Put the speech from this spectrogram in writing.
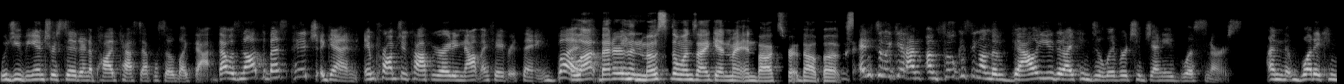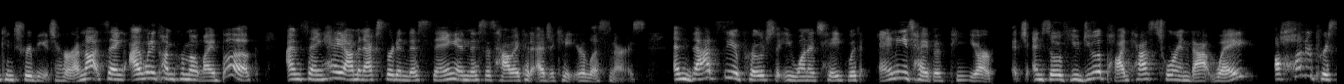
Would you be interested in a podcast episode like that? That was not the best pitch. Again, impromptu copywriting, not my favorite thing, but a lot better than most of the ones I get in my inbox for about books. And so again, I'm, I'm focusing on the value that I can deliver to Jenny's listeners and what it can contribute to her. I'm not saying I want to come promote my book. I'm saying, hey, I'm an expert in this thing, and this is how I could educate your listeners. And that's the approach that you want to take with any type of PR pitch. And so if you do a podcast tour in that way, 100%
